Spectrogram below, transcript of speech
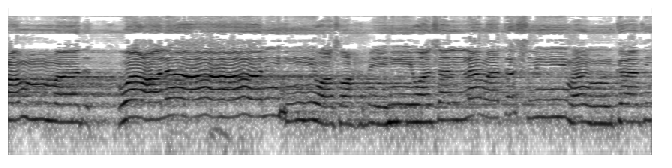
محمد وعلى آله وصحبه وسلم تسليما كثيرا.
